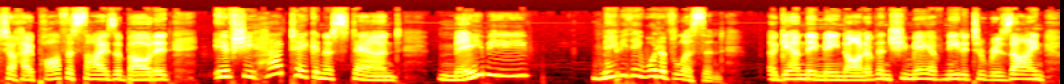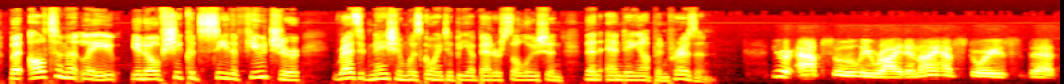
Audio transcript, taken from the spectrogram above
to hypothesize about it, if she had taken a stand, maybe, maybe they would have listened. Again, they may not have, and she may have needed to resign. But ultimately, you know, if she could see the future, resignation was going to be a better solution than ending up in prison. You're absolutely right. And I have stories that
